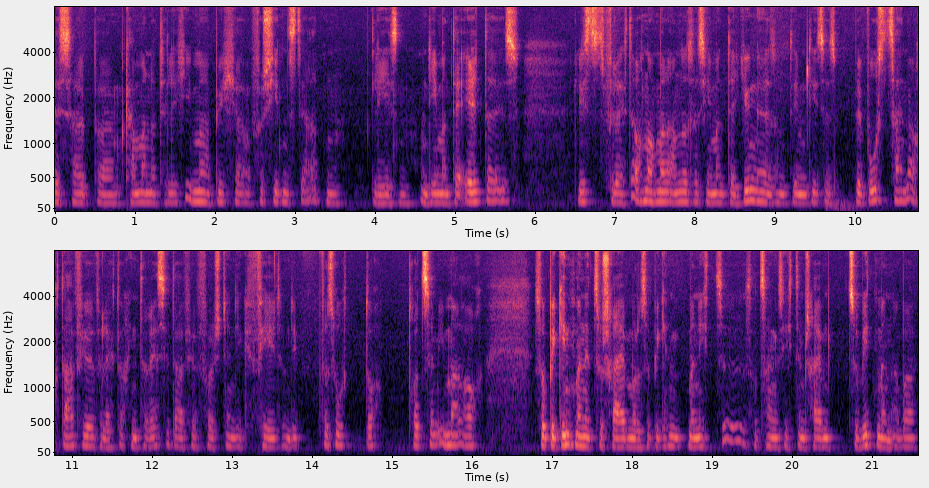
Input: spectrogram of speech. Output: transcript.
deshalb äh, kann man natürlich immer Bücher auf verschiedenste Arten lesen. Und jemand, der älter ist, liest es vielleicht auch nochmal anders als jemand, der jünger ist und dem dieses Bewusstsein auch dafür, vielleicht auch Interesse dafür vollständig fehlt. Und ich versuche doch trotzdem immer auch, so beginnt man nicht zu schreiben oder so beginnt man nicht äh, sozusagen sich dem Schreiben zu widmen, aber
